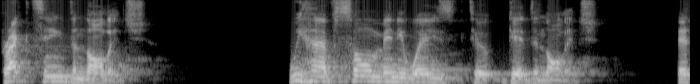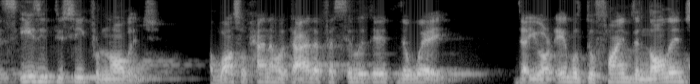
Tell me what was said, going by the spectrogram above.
practicing the knowledge. We have so many ways to get the knowledge. It's easy to seek for knowledge. Allah subhanahu wa ta'ala facilitate the way that you are able to find the knowledge,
